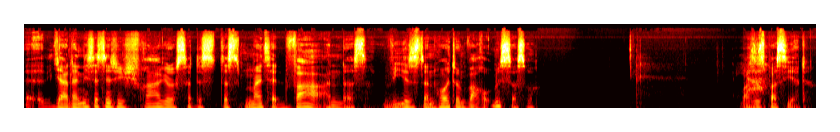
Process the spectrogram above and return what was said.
Äh, Ja, dann ist jetzt natürlich die Frage, du hast gesagt, das, das Mindset war anders. Wie ist es denn heute und warum ist das so? Was ja. ist passiert?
